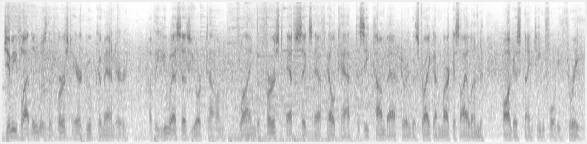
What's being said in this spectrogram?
Jimmy Flatley was the first air group commander of the USS Yorktown, flying the first F-6F Hellcat to see combat during the strike on Marcus Island, August 1943.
